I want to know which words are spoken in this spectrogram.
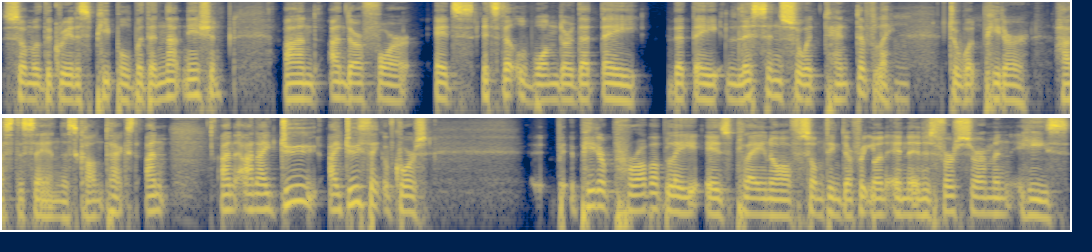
some of the greatest people within that nation. And and therefore it's it's little wonder that they that they listen so attentively mm. to what Peter has to say in this context. And and and I do I do think, of course, P- Peter probably is playing off something different. In, in his first sermon, he's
